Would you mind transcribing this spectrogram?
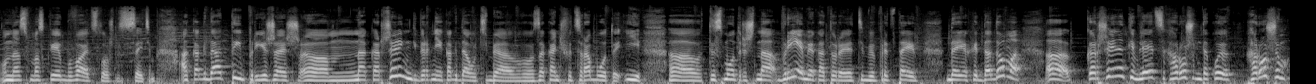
У нас в Москве бывают сложности с этим. А когда ты приезжаешь э, на каршеринге, вернее, когда у тебя э, заканчивается работа, и э, ты смотришь на время, которое тебе предстоит доехать до дома, э, каршеринг является хорошим такой, хорошим,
